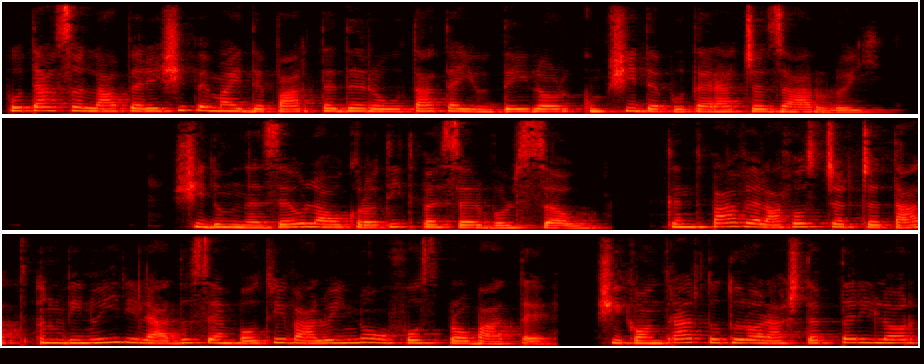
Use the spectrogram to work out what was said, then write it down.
putea să-l apere și pe mai departe de răutatea iudeilor, cum și de puterea cezarului. Și Dumnezeu l-a ocrotit pe servul său. Când Pavel a fost cercetat, învinuirile aduse împotriva lui nu au fost probate și, contrar tuturor așteptărilor,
